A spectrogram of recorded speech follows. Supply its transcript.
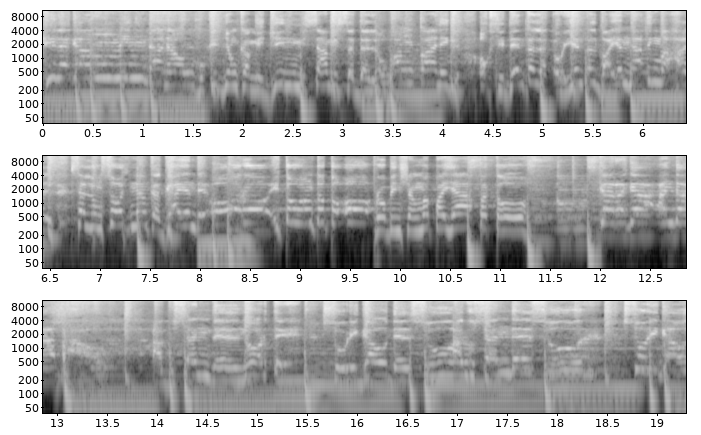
Hilagang Mindanao Bukid niyong kamigin, misamis sa dalawang panig Occidental at Oriental, bayan nating mahal Sa lungsod ng Cagayan de Oro. Ito ang totoo, probinsyang mapayapa to. Caragaan, Davao Agusan del Norte, Surigao del Sur. Agusan del Sur, Surigao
